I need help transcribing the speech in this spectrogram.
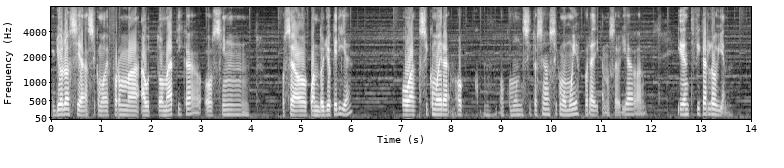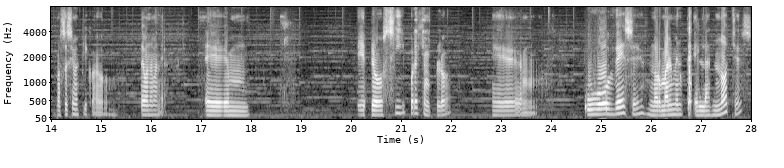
yo lo hacía así como de forma automática o sin, o sea, o cuando yo quería, o así como era, o, como una situación así como muy esporádica, no sabría identificarlo bien. No sé si me explico de buena manera. Em, pero sí, por ejemplo, em, hubo veces, normalmente en las noches,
